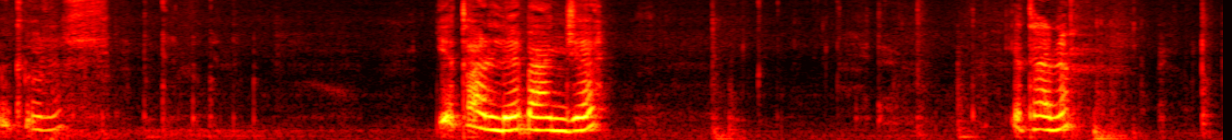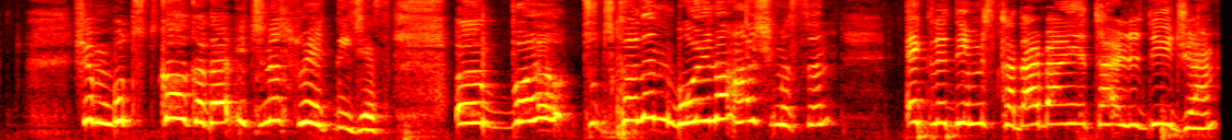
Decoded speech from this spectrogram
Döküyoruz. Yeterli bence. Yeterli. Şimdi bu tutkal kadar içine su ekleyeceğiz. Ee, boy, tutkalın boyunu aşmasın. Eklediğimiz kadar ben yeterli diyeceğim.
